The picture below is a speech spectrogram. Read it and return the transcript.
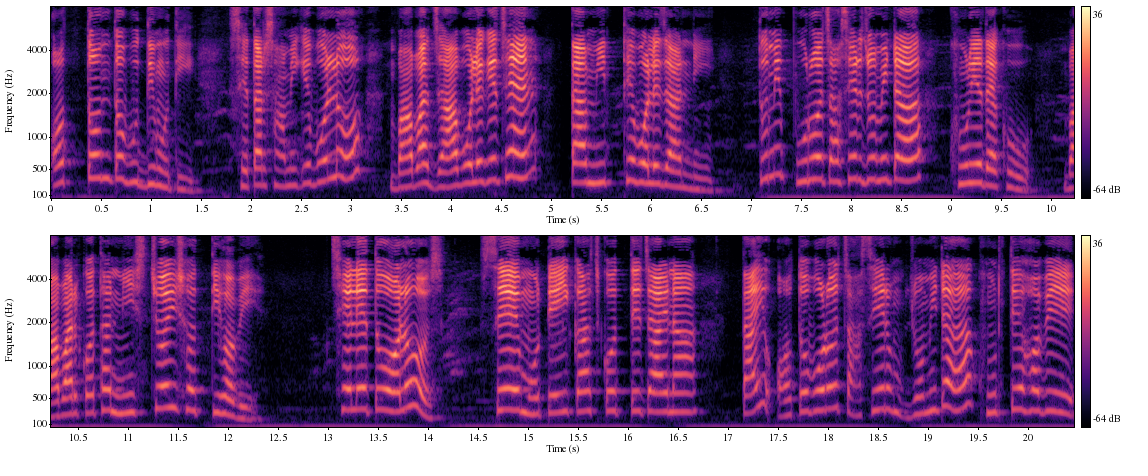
অত্যন্ত বুদ্ধিমতী। সে তার স্বামীকে বলল, বাবা যা বলে গেছেন তা মিথ্যে বলে যাননি। তুমি পুরো চাষের জমিটা খুঁড়ে দেখো। বাবার কথা নিশ্চয়ই সত্যি হবে। ছেলে তো অলস সে মোটেই কাজ করতে চায় না। তাই অত বড় চাষের জমিটা খুঁড়তে হবে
